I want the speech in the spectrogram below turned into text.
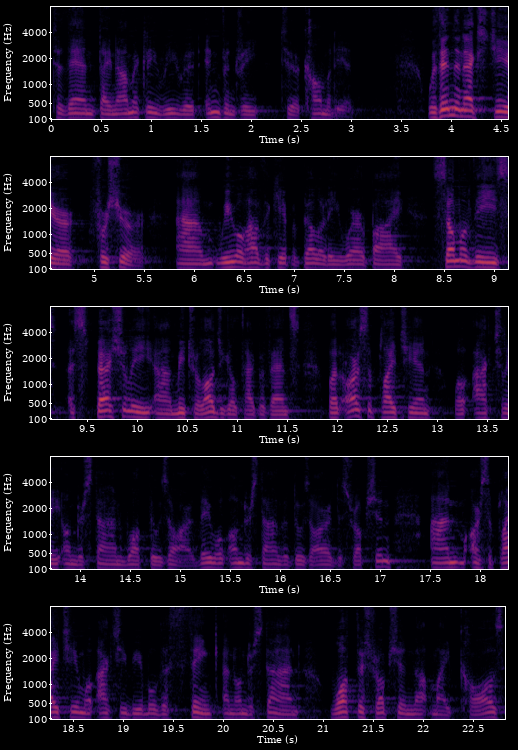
to then dynamically reroute inventory to accommodate it. Within the next year, for sure, um, we will have the capability whereby some of these, especially uh, meteorological type events, but our supply chain will actually understand what those are. They will understand that those are a disruption, and our supply chain will actually be able to think and understand what disruption that might cause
